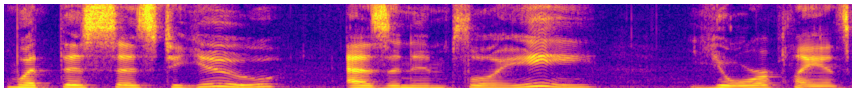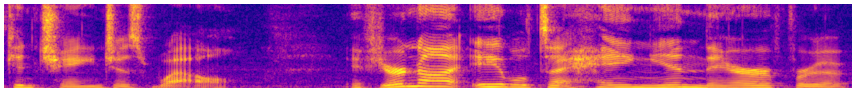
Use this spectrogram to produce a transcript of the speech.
What this says to you as an employee, your plans can change as well. If you're not able to hang in there for a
